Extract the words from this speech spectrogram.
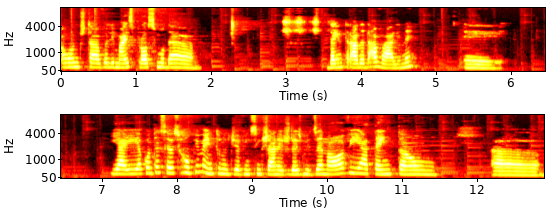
onde estava ali mais próximo da, da entrada da Vale, né? É... E aí aconteceu esse rompimento no dia 25 de janeiro de 2019 e até então, uh...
